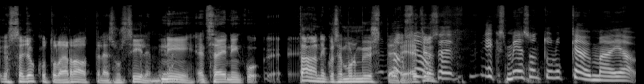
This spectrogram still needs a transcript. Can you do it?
jossa joku tulee raottelee sun silmiä. Niin, että se ei niinku, Tämä on niinku se mun No mysteeri. se Et on jos- se, ex-mies on tullut käymään ja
